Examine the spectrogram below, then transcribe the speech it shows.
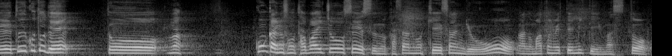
えということで、とまあ、今回のその多倍調整数の加算の計算量をあのまとめてみてみますと、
